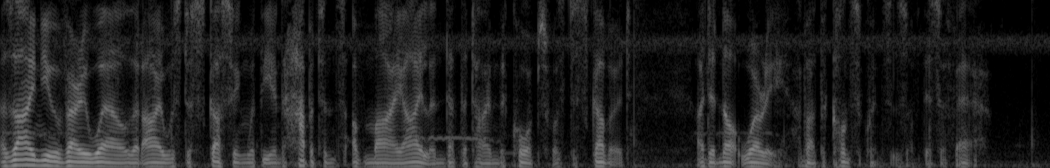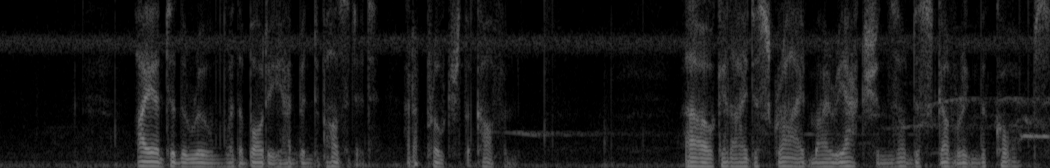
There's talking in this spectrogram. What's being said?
as I knew very well that I was discussing with the inhabitants of my island at the time the corpse was discovered, I did not worry about the consequences of this affair. I entered the room where the body had been deposited and approached the coffin. How can I describe my reactions on discovering the corpse?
